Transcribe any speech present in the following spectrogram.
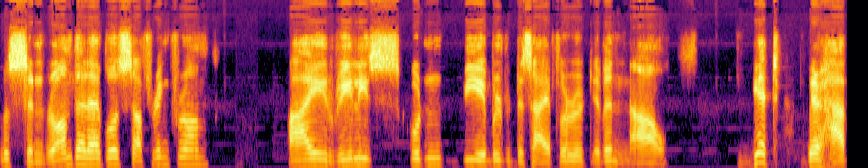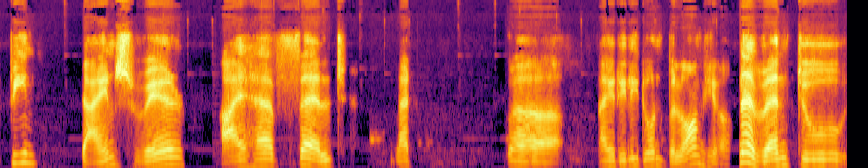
the syndrome that I was suffering from? I really couldn't be able to decipher it even now. Yet there have been times where I have felt that uh, I really don't belong here. I went to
